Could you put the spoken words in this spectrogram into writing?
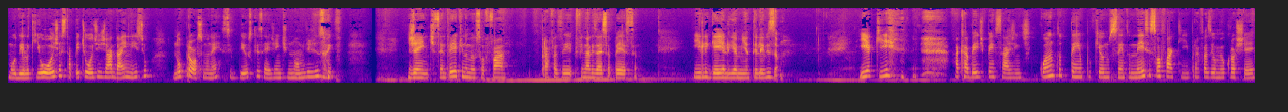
modelo aqui hoje, esse tapete hoje já dá início no próximo, né? Se Deus quiser, gente, em nome de Jesus. Gente, sentei aqui no meu sofá para fazer finalizar essa peça e liguei ali a minha televisão. E aqui acabei de pensar, gente, quanto tempo que eu não sento nesse sofá aqui para fazer o meu crochê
